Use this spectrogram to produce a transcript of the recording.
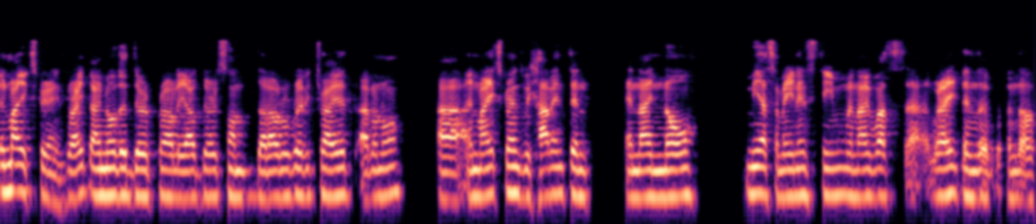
in my experience, right? I know that there are probably out there some that are already tried it. I don't know. Uh, in my experience, we haven't, and and I know me as a maintenance team when I was uh, right in the in the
